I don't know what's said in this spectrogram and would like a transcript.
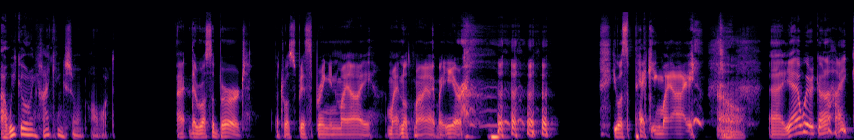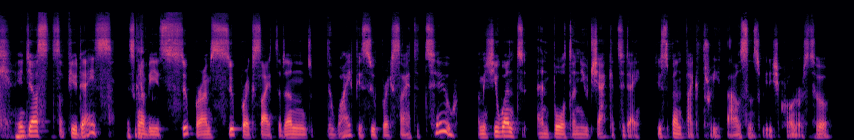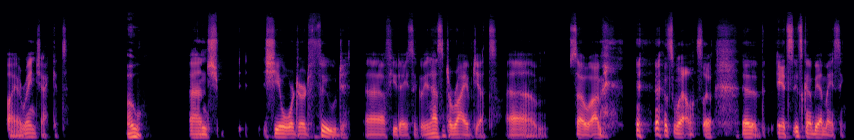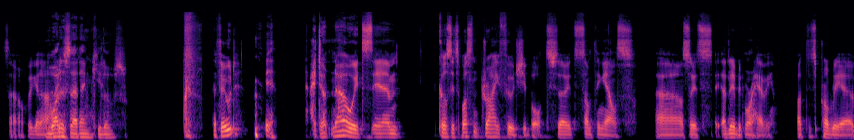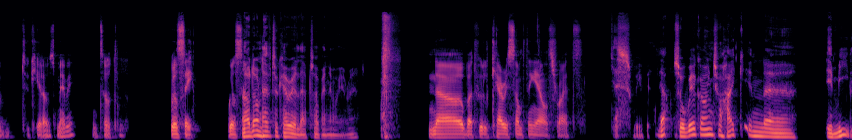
Are we going hiking soon or what? I, there was a bird that was whispering in my eye, my not my eye, my ear. he was pecking my eye. Oh, Uh, yeah, we're gonna hike in just a few days. It's gonna be super. I'm super excited, and the wife is super excited too. I mean, she went and bought a new jacket today. She spent like three thousand Swedish kroners to buy a rain jacket, oh, and she, she ordered food uh, a few days ago. It hasn't arrived yet, um, so um, as well. So uh, it's it's gonna be amazing. So we're gonna. what hike. is that in kilos? The food? Yeah. I don't know. It's um, because it wasn't dry food she bought, so it's something else. Uh, so it's a little bit more heavy, but it's probably uh, two kilos maybe in total. We'll see. We'll see. Now, I don't have to carry a laptop anyway, right? No, but we'll carry something else, right? Yes, we will. Yeah, so we're going to hike in uh, Emil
